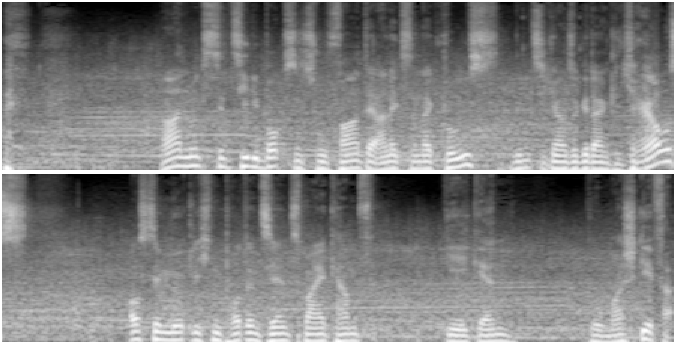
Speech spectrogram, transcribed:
ah, nutzt jetzt hier die Boxenzufahrt. Der Alexander Cruz nimmt sich also gedanklich raus aus dem möglichen potenziellen Zweikampf gegen Thomas Schäfert.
